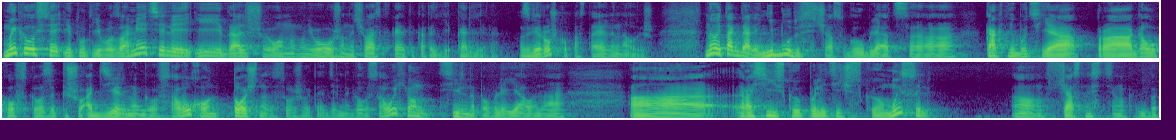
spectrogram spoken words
мыкался, и тут его заметили, и дальше он, у него уже началась какая-то карьера. Зверушку поставили на лыжи. Ну и так далее. Не буду сейчас углубляться. Как-нибудь я про Голковского запишу отдельную голосовуху. Он точно заслуживает отдельной голосовухи. Он сильно повлиял на а, российскую политическую мысль, а, в частности, ну, как, бы,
